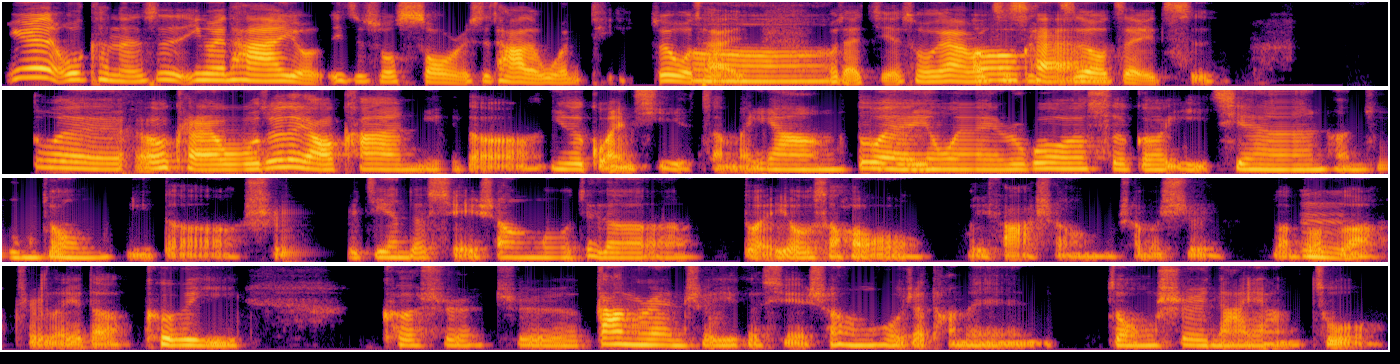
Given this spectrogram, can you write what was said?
因为我可能是因为他有一直说 sorry 是他的问题，所以我才、嗯我才接受。我讲，只是只有这一次。对，OK，我觉得要看你的你的关系怎么样。对，嗯因为如果是个以前很注重你的时间的学生，我觉得对，有时候会发生什么事 blah 嗯 blah 之类的，可以。可是是刚认识一个学生，或者他们总是那样做，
